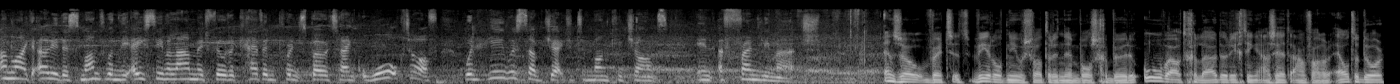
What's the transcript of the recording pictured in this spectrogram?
Unlike earlier this month when the AC Milan midfielder Kevin Prince Boateng walked off when he was subjected to monkey chants in a friendly match. En zo werd het wereldnieuws wat er in Den Bosch gebeurde. Oerwoudgeluiden richting AZ-aanvaller Eltendoor.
